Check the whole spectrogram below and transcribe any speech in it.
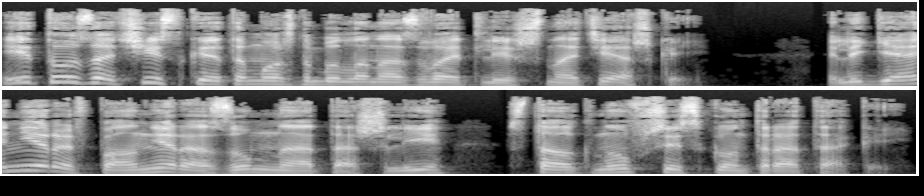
И то зачисткой это можно было назвать лишь натяжкой. Легионеры вполне разумно отошли, столкнувшись с контратакой.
